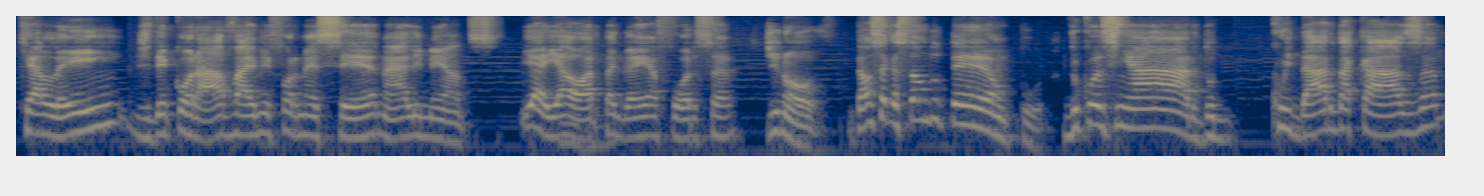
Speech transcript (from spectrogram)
Que além de decorar, vai me fornecer né, alimentos. E aí a horta ganha força de novo. Então, essa questão do tempo, do cozinhar, do cuidar da casa,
